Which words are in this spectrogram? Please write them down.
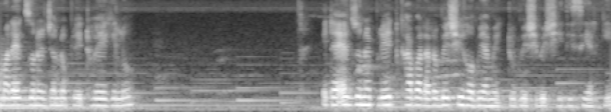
আমার একজনের জন্য প্লেট হয়ে গেল। এটা একজনের প্লেট খাবার আরও বেশি হবে, আমি একটু বেশি বেশি দিছি আর কি।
